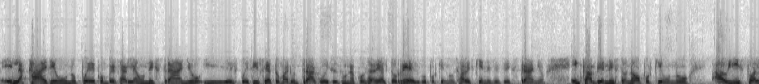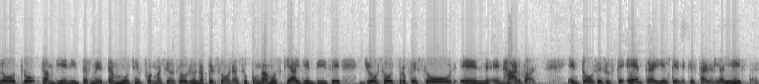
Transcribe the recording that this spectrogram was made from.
en la calle uno puede conversarle a un extraño y después irse a tomar un trago, eso es una cosa de alto riesgo porque no sabes quién es ese extraño. En cambio en esto no, porque uno ha visto al otro, también Internet da mucha información sobre una persona. Supongamos que alguien dice, yo soy profesor en, en Harvard. Entonces usted entra y él tiene que estar en las listas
